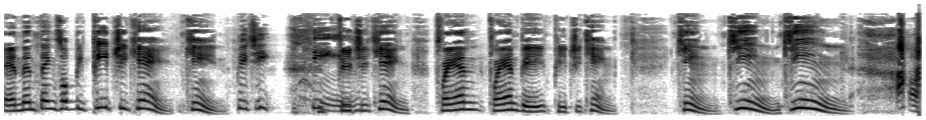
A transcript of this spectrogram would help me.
and then things will be peachy king, keen. Peachy Keen. Peachy King. Plan Plan B, Peachy King. King, King, King. Uh,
